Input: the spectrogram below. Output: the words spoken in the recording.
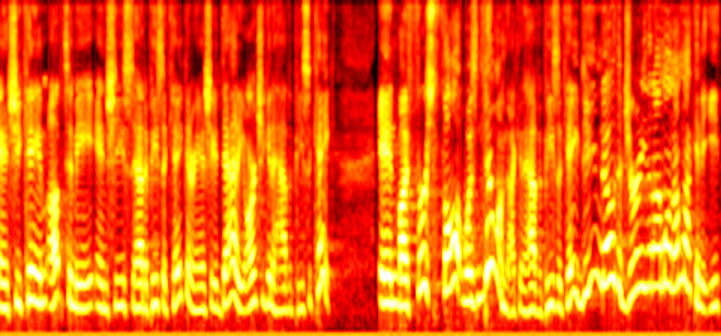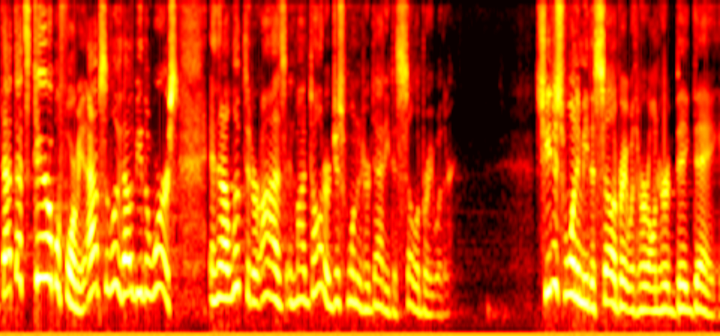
and she came up to me and she had a piece of cake in her hand. She said, Daddy, aren't you going to have a piece of cake? And my first thought was, no, I'm not going to have a piece of cake. Do you know the journey that I'm on? I'm not going to eat that. That's terrible for me. Absolutely, that would be the worst. And then I looked at her eyes, and my daughter just wanted her daddy to celebrate with her. She just wanted me to celebrate with her on her big day.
